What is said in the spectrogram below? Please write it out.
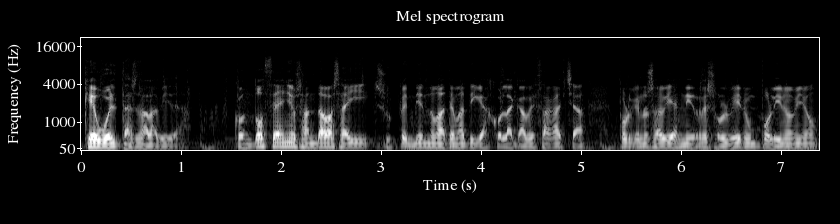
qué vueltas da la vida. Con 12 años andabas ahí suspendiendo matemáticas con la cabeza gacha porque no sabías ni resolver un polinomio.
